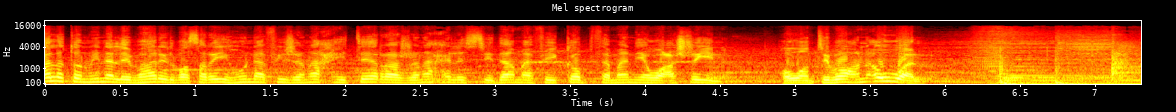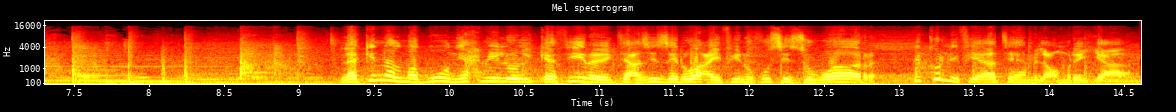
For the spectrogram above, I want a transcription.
حالة من الإبهار البصري هنا في جناح تيرا جناح الاستدامة في كوب 28 هو انطباع أول. لكن المضمون يحمل الكثير لتعزيز الوعي في نفوس الزوار بكل فئاتهم العمرية.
